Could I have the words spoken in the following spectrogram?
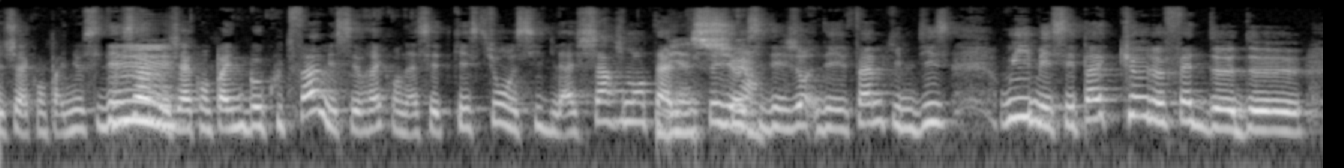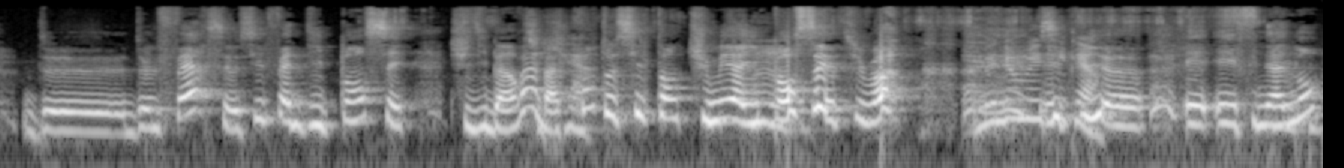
J'accompagne aussi des hommes, hmm. mais j'accompagne beaucoup de femmes. Et c'est vrai qu'on a cette question aussi de la charge mentale. Bien tu sais, il y a aussi des gens, des femmes qui me disent, oui, mais c'est pas que le fait de de de, de le faire, c'est aussi le fait d'y penser. Je dis, ben ouais, bah compte aussi le temps que tu mets à y hmm. penser, tu vois. Mais non, mais euh, et, et, finalement,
